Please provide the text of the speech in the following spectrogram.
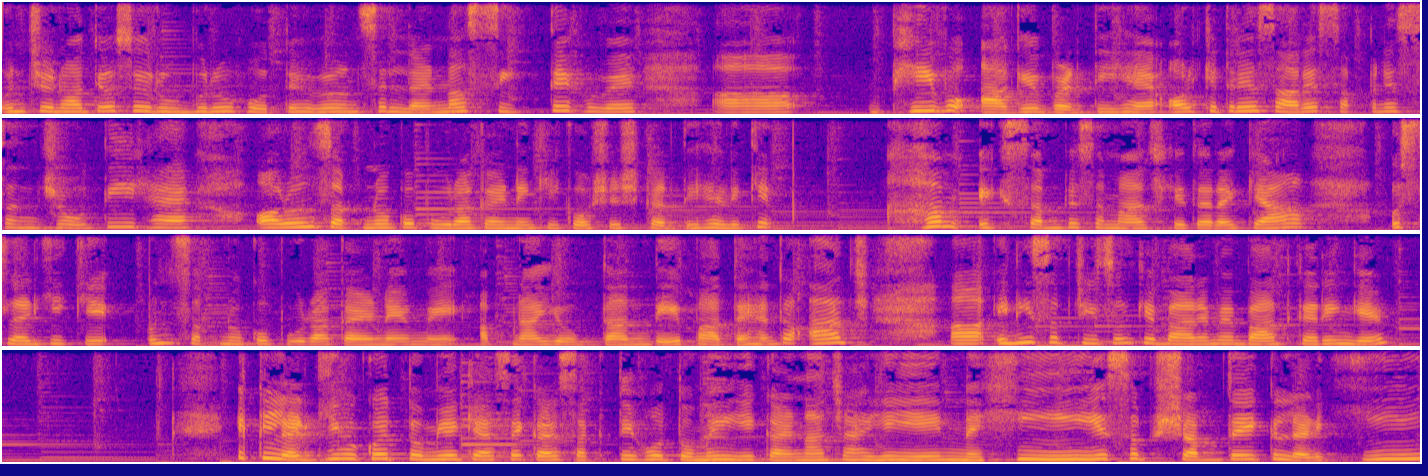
उन चुनौतियों से रूबरू होते हुए, उनसे लड़ना सीखते हुए भी वो आगे बढ़ती है और कितने सारे सपने संजोती है और उन सपनों को पूरा करने की कोशिश करती है। लेकिन हम एक सभ्य समाज की तरह क्या उस लड़की के उन सपनों को पूरा करने में अपना योगदान दे पाते हैं? तो आज इन्हीं सब चीज़ों के बारे में बात करेंगे। एक लड़की होकर तुम ये कैसे कर सकती हो? तुम्हें ये करना चाहिए, ये नहीं। ये सब शब्द एक लड़की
